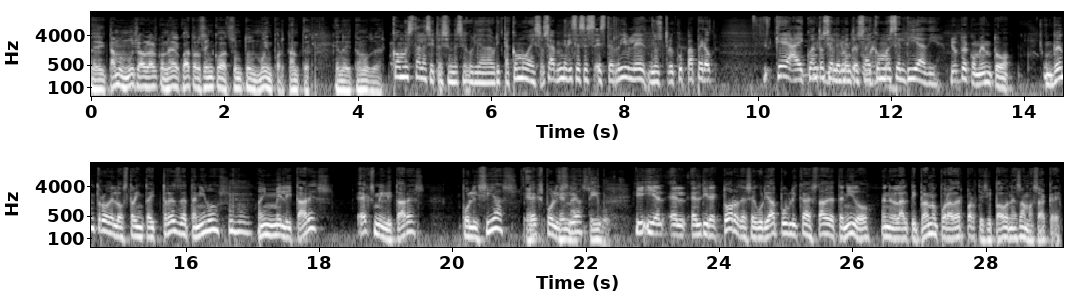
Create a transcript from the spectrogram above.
necesitamos mucho hablar con él, cuatro o cinco asuntos muy importantes que necesitamos ver. ¿Cómo está la situación de seguridad ahorita? ¿Cómo es? O sea, me dices es, es terrible, nos preocupa, pero ¿qué hay? ¿Cuántos elementos hay? ¿Cómo es el día a día? Yo te comento, dentro de los 33 detenidos hay militares, ex militares, policías, ex policías. Y, el, el, director de seguridad pública está detenido en el altiplano por haber participado en esa masacre.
